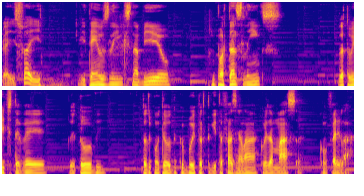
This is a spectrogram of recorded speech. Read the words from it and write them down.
É isso aí. E tem os links na bio. Importantes links. Da Twitch TV, do YouTube. Todo o conteúdo que o Bui e Tortuguita fazem lá. Coisa massa. Confere lá.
